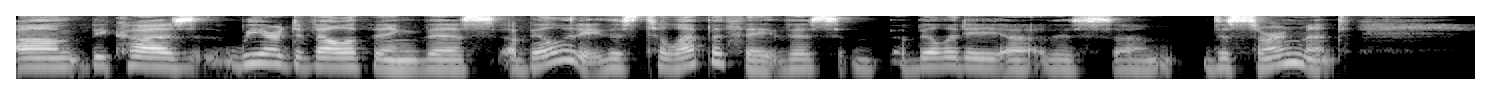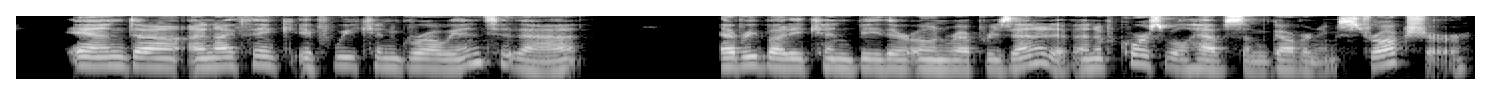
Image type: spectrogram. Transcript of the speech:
um, because we are developing this ability, this telepathy, this ability, uh, this um, discernment, and uh, and I think if we can grow into that, everybody can be their own representative, and of course we'll have some governing structure.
